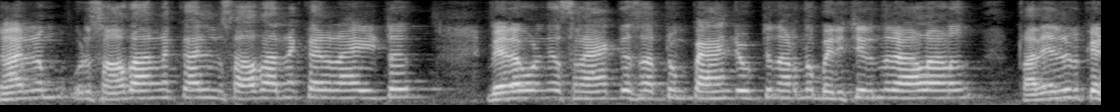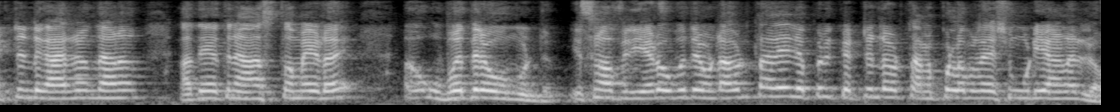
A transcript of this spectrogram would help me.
കാരണം ഒരു സാധാരണക്കാരൻ സാധാരണക്കാരനായിട്ട് വില കുറഞ്ഞ സ്നാക്ക് ഷർട്ടും പാന്റും ഇട്ട് നടന്ന് ഭരിച്ചിരുന്ന ഒരാളാണ്. ഒരു കെട്ടുണ്ട്. കാരണം എന്താണ്? അദ്ദേഹത്തിന് ആസ്തമയുടെ ഉപദ്രവമുണ്ട്. ഇസ്ലാഫിലിയുടെ ഉപദ്രവമുണ്ട്. അവിടെ തലയിൽ എപ്പോഴും കെട്ടുണ്ട്. അവിടെ തണുപ്പുള്ള പ്രദേശം കൂടിയാണല്ലോ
